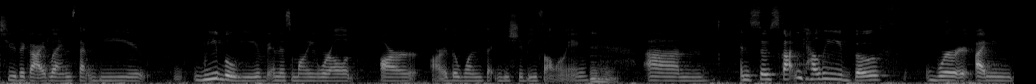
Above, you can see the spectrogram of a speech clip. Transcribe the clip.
to the guidelines that we we believe in the Somali world are are the ones that you should be following. Mm-hmm. Um, and so Scott and Kelli both were, I mean,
